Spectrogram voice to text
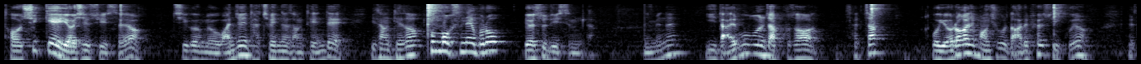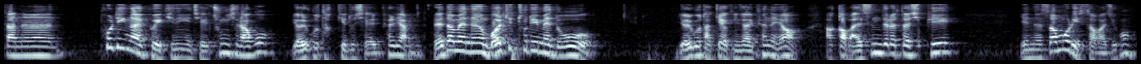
더 쉽게 여실 수 있어요. 지금 완전히 닫혀 있는 상태인데 이 상태에서 손목 스냅으로 열 수도 있습니다. 아니면은 이 날 부분을 잡고서 살짝 뭐 여러 가지 방식으로 날을 펼 수 있고요. 일단은 folding 나이프의 기능이 제일 충실하고 열고 닫기도 제일 편리합니다. 레더맨은 multi-tool임에도 열고 닫기가 굉장히 편해요. 아까 말씀드렸다시피 얘는 써물이 있어가지고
